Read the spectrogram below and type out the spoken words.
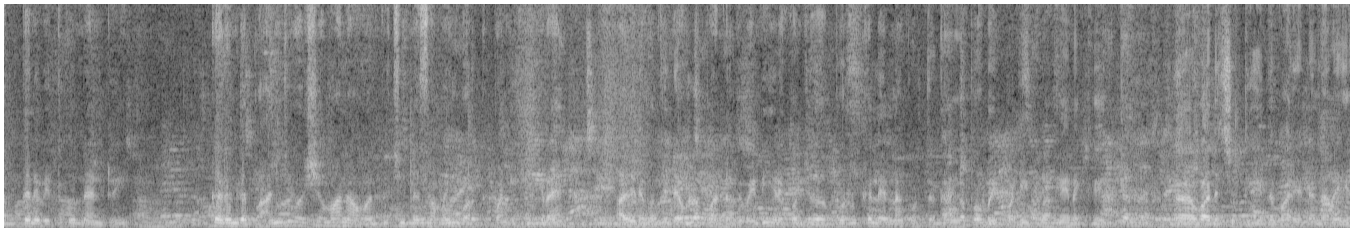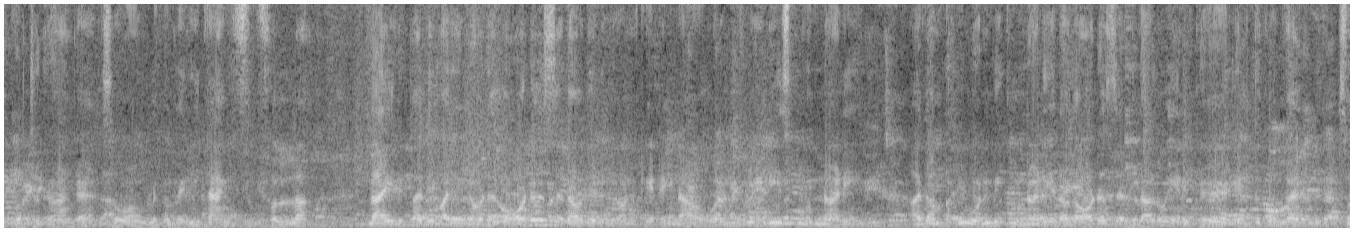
அத்தனை பேத்துக்கும் நன்றி. கடந்த அஞ்சு வருஷமாக நான் வந்து சின்ன சமையல் ஒர்க் பண்ணிட்டு இருக்கிறேன் அதில் கொஞ்சம் டெவலப் பண்ணுறதுக்கு வேண்டி எனக்கு கொஞ்சம் பொருட்கள் எல்லாம் கொடுத்துருக்காங்க. ப்ரொவைட் பண்ணியிருக்காங்க எனக்கு. வடை சுட்டி இந்த மாதிரி எல்லாம் நிறைய கொடுத்துருக்குறாங்க ஸோ அவங்களுக்கு வெரி தேங்க்ஸ்ஃபுல்லாக நான் இருப்பேன். அதே மாதிரி என்னோட ஆர்டர்ஸ் ஏதாவது எடுக்கிறோன்னு கேட்டிங்கன்னா ஒரு த்ரீ டேஸ்க்கு முன்னாடி அதே மாதிரி ஒன் வீக் முன்னாடி ஏதாவது ஆர்டர்ஸ் இருந்தாலும் எனக்கு எடுத்துக்கோங்க. ஸோ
